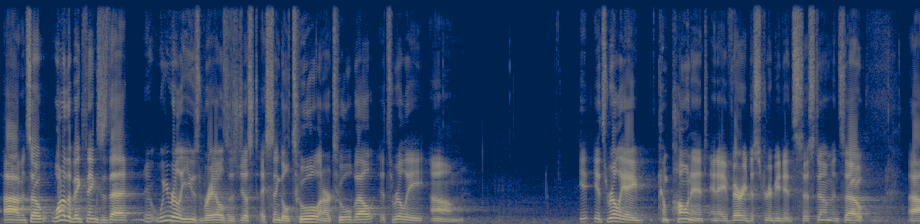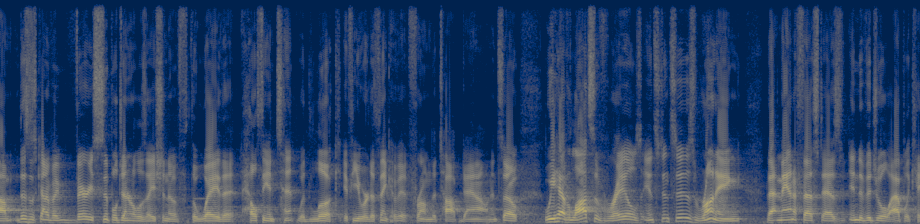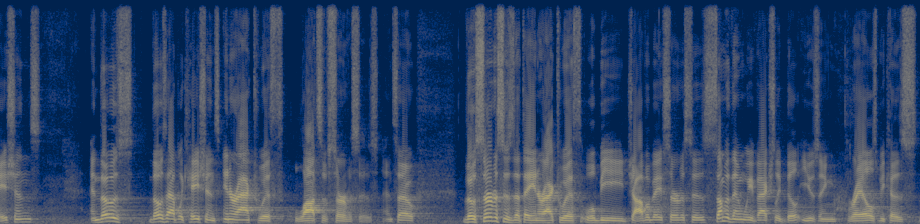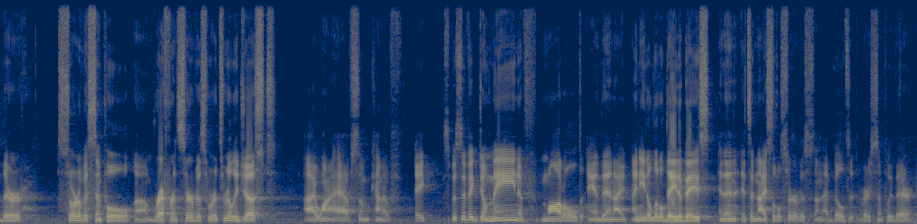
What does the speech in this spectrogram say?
Um, and so one of the big things is that we really use Rails as just a single tool in our tool belt. It's really, um, it, it's really a component in a very distributed system. And so um, this is kind of a very simple generalization of the way that HealtheIntent would look if you were to think of it from the top down. And so we have lots of Rails instances running that manifest as individual applications. And those, those applications interact with lots of services. And so those services that they interact with will be Java-based services. Some of them we've actually built using Rails because they're sort of a simple um, reference service where it's really just, I want to have some kind of a specific domain of modeled, and then I, I need a little database, and then it's a nice little service, and that builds it very simply there.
